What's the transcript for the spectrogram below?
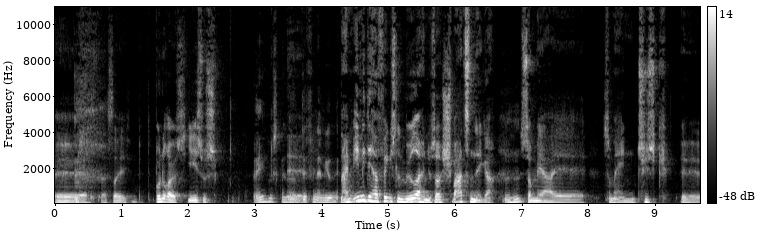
øh, altså, bunderøvs Jesus. Jeg ikke huske, han Øh, det finder jeg lige ud af. Nej, men inde i det her fængsel møder han jo så Schwarzenegger, mm-hmm. som, er, øh, som er en tysk øh,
